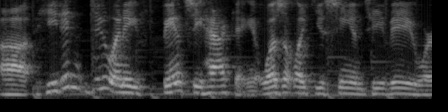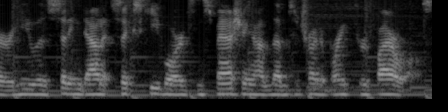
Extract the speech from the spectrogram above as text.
uh, he didn't do any fancy hacking. It wasn't like you see in TV where he was sitting down at six keyboards and smashing on them to try to break through firewalls.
